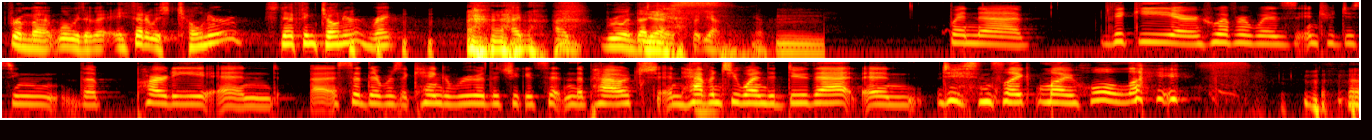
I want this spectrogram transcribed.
from uh, what was it? He thought it was toner, sniffing toner, right? I, I ruined that Yes. joke, but yeah, yeah. when uh, Vicky or whoever was introducing the party and uh, said there was a kangaroo that you could sit in the pouch, and haven't you wanted to do that? And Jason's like, my whole life.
